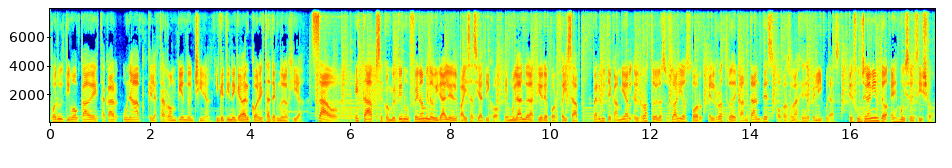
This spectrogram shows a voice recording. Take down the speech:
Por último, cabe destacar una app que la está rompiendo en China y que tiene que ver con esta tecnología. SAO. Esta app se convirtió en un fenómeno viral en el país asiático, emulando la fiebre por FaceApp. Permite cambiar el rostro de los usuarios por el rostro de cantantes o personajes de películas. El funcionamiento es muy sencillo.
